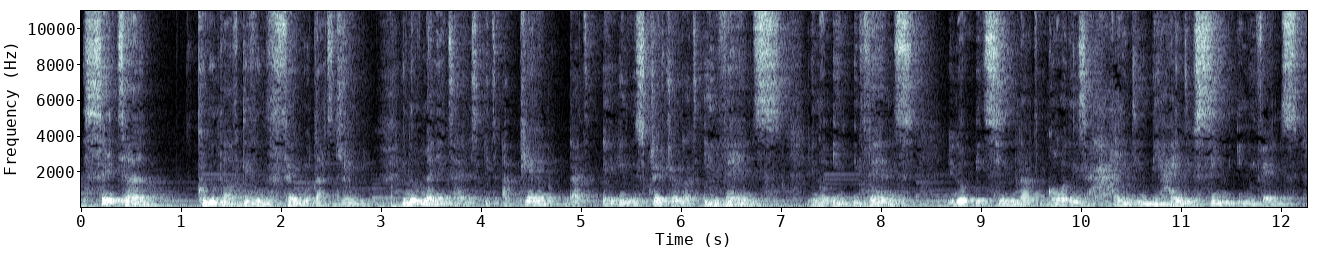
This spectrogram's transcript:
Satan couldn't have given Pharaoh that dream. You know, many times it appeared that in scripture that events, you know, in events, you know, it seemed that God is hiding behind the scene in events.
